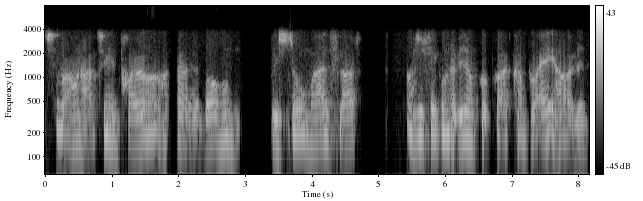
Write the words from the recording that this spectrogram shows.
Så var hun op til en prøve, øh, hvor hun bestod meget flot. Og så fik hun at vide, at hun kunne godt komme på A-holdet.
